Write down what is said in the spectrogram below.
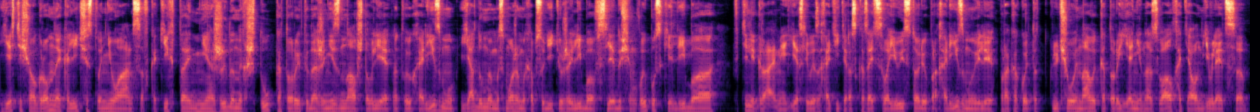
Есть еще огромное количество нюансов, каких-то неожиданных штук, которые ты даже не знал, что влияют на твою харизму. Я думаю, мы сможем их обсудить уже либо в следующем выпуске, либо в Телеграме, если вы захотите рассказать свою историю про харизму или про какой-то ключевой навык, который я не назвал, хотя он является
